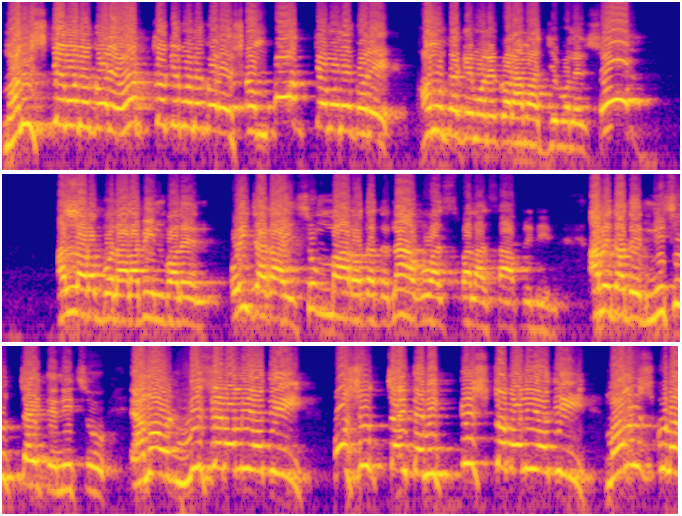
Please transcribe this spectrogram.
মানুষকে মনে করে অর্থকে মনে করে সম্পদকে মনে করে ক্ষমতাকে মনে করে আমার জীবনের সব। আল্লাহ রব্বুল আলামিন বলেন, ওই জায়গায় সুম্মা রদাত না ওয়াসফালা সাফিলিন। আমি তাদের নিচুর চাইতে নিচু, এমন নিচে নামিয়ে দিই, পশুর চাইতে নিকৃষ্ট বানিয়ে দিই, মানুষগুলা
